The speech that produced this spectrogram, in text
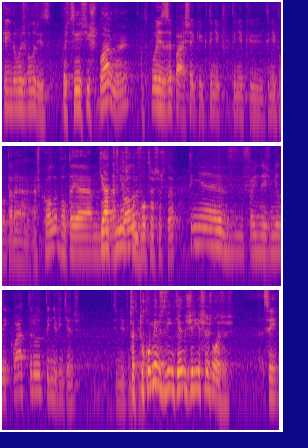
que ainda hoje valorizo. Depois decidiste estudar, não é? Depois, epá, achei que, que, tinha, que, tinha, que tinha que voltar à, à escola. Voltei à, que idade tinhas escola. quando voltaste a estudar? Tinha, foi em 2004, tinha 20 anos. Tinha 20 Portanto, anos. tu com menos de 20 anos gerias 6 lojas? Sim,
